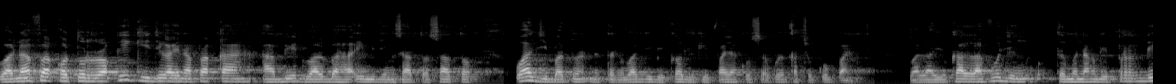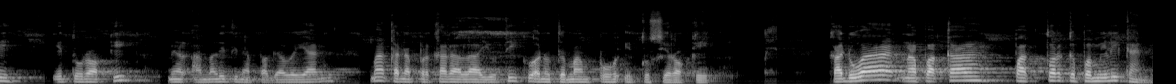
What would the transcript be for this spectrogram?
wa nafaqatur raqiqi jeung aya nafaqah abid wal bahaim jeung sato-sato wajibatun netan wajib biqadri kifayah ku sakupan kacukupan. wala yukallafu jeung teu meunang diperdih itu rocky mel amali tina pagawean maka na perkara la yutiku anu teu mampu itu si rocky. kadua napaka faktor kepemilikan.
